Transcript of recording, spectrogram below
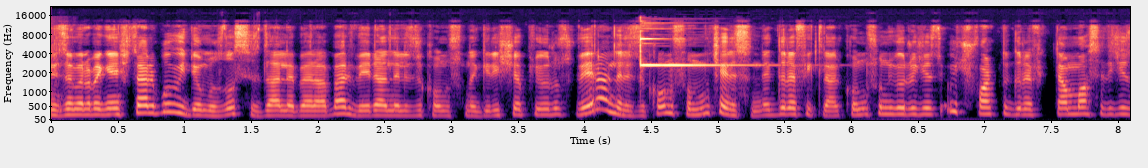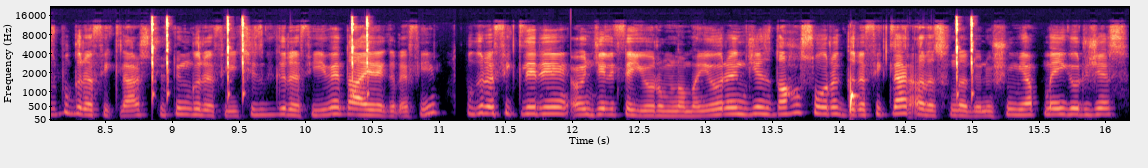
Hepinize merhaba gençler. Bu videomuzda sizlerle beraber veri analizi konusunda giriş yapıyoruz. Veri analizi konusunun içerisinde grafikler konusunu göreceğiz. 3 farklı grafikten bahsedeceğiz. Bu grafikler sütun grafiği, çizgi grafiği ve daire grafiği. Bu grafikleri öncelikle yorumlamayı öğreneceğiz. Daha sonra grafikler arasında dönüşüm yapmayı göreceğiz.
